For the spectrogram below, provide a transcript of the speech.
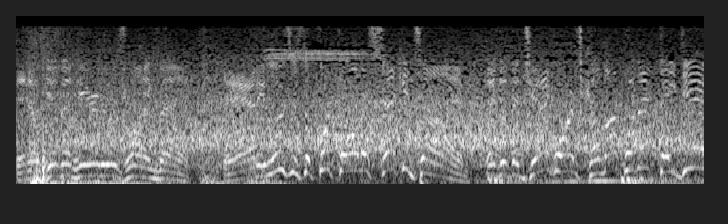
And he'll give it here to his running back. And he loses the football a second time. And did the Jaguars come up with it? They did.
